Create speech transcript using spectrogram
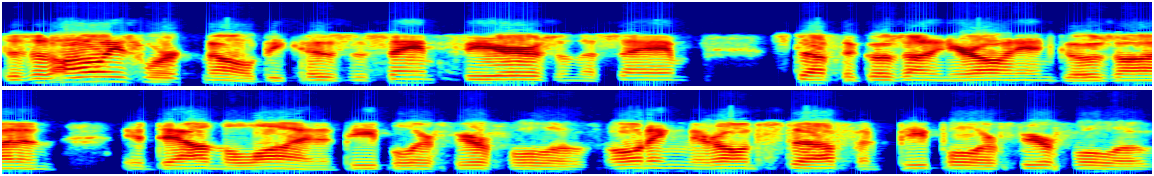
Does it always work? No, because the same fears and the same stuff that goes on in your own end goes on and, and down the line, and people are fearful of owning their own stuff, and people are fearful of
